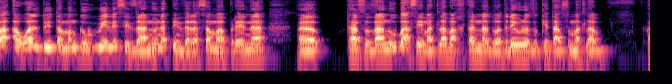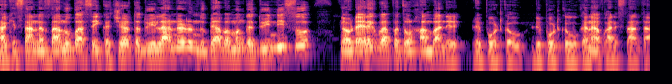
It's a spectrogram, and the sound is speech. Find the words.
به اول دوی ته منګ وویل چې ځانونه 15 اپریل نه تاسو ځان وباسئ مطلب اختر نه دوه درې ورځو کې تاسو مطلب پاکستان نه ځان وباسئ که چېرته دوی لا نه نو بیا به منګ دوی نیسو او ډایرک به په تورخم باندې ریپورت کوو ډیپورت کوو کنه افغانستان ته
